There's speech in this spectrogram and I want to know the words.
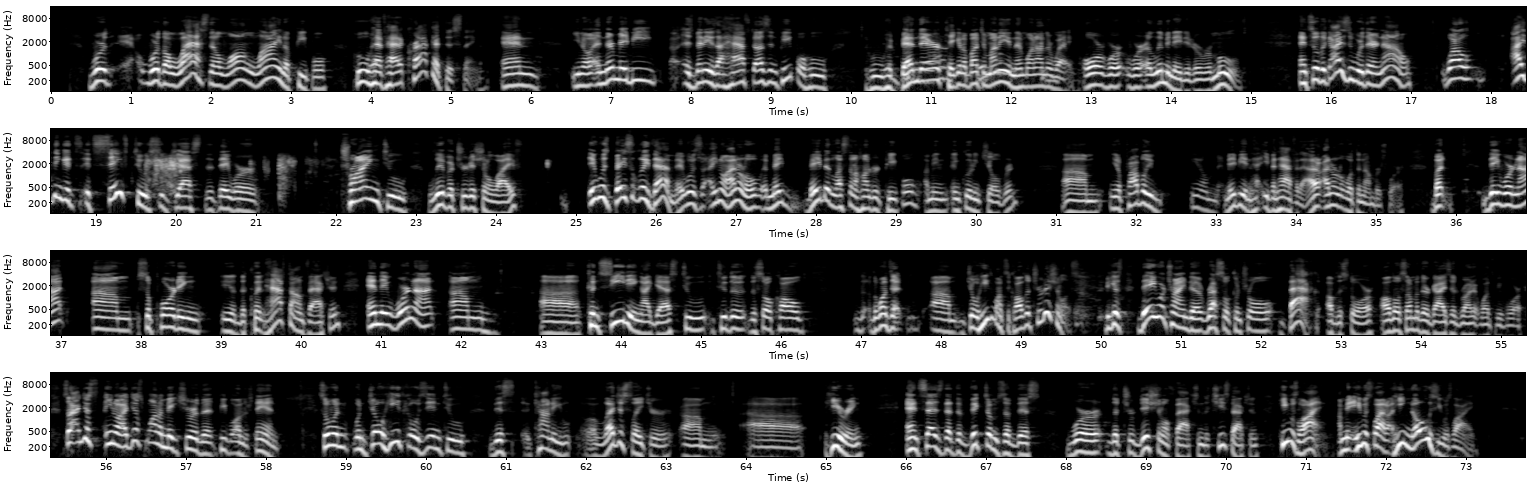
were were the last in a long line of people who have had a crack at this thing, and you know, and there may be uh, as many as a half dozen people who who had been there, taken a bunch of money, and then went on their way, or were were eliminated or removed. And so the guys who were there now, while I think it's it's safe to suggest that they were trying to live a traditional life. It was basically them. It was you know I don't know it may may have been less than hundred people. I mean including children. Um, you know probably you know maybe even half of that. I don't, I don't know what the numbers were, but they were not um, supporting you know, the Clinton Halftown faction, and they were not um, uh, conceding, I guess, to to the the so called the ones that um, Joe Heath wants to call the traditionalists, because they were trying to wrestle control back of the store, although some of their guys had run it once before. So I just, you know, I just want to make sure that people understand. So when when Joe Heath goes into this county legislature um, uh, hearing and says that the victims of this were the traditional faction, the Cheese faction, he was lying. I mean, he was flat out. He knows he was lying.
